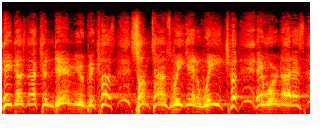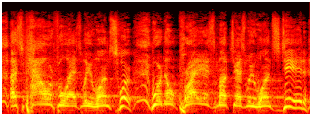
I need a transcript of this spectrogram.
He does not condemn you because sometimes we get weak and we're not as, as powerful as we once were. We don't pray as much as we once did.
